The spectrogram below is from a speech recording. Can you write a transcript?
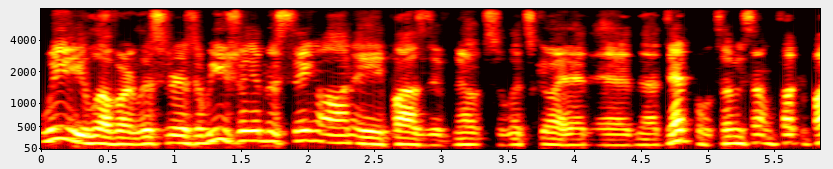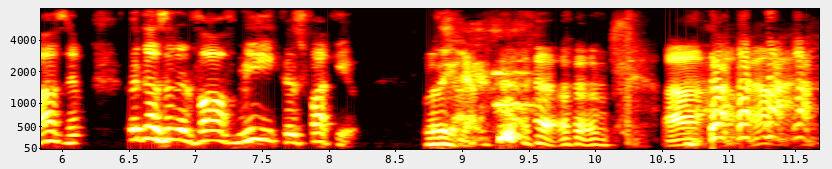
we love our listeners, and we usually end this thing on a positive note. So let's go ahead and uh, Deadpool, tell me something fucking positive that doesn't involve me, because fuck you. What do they got? uh,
